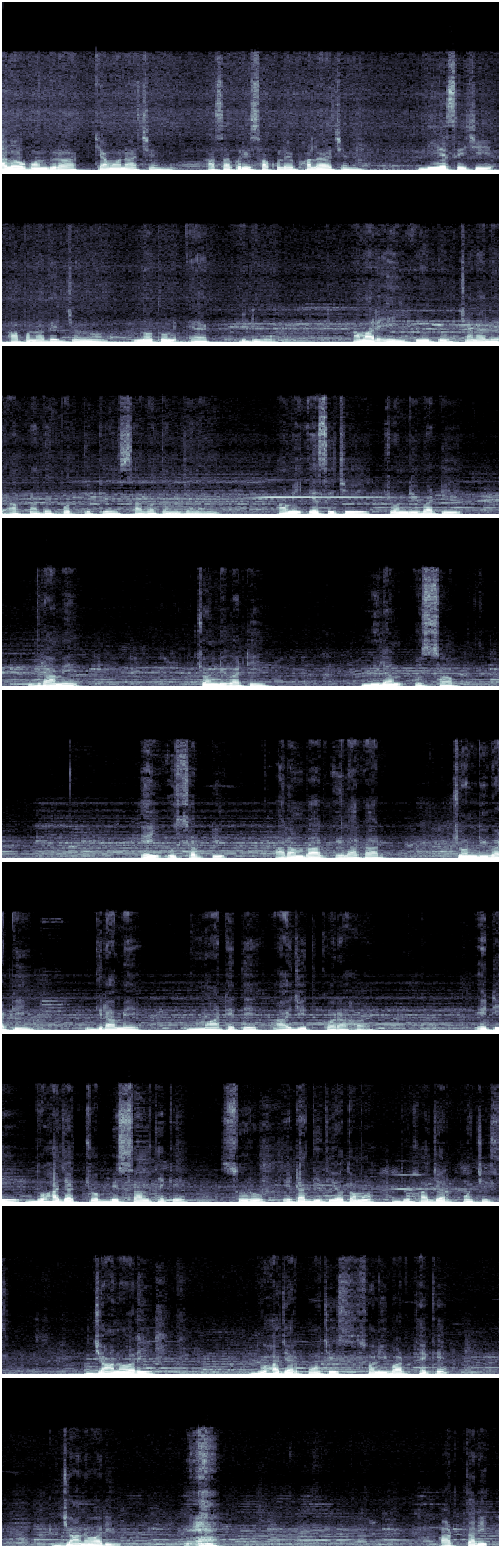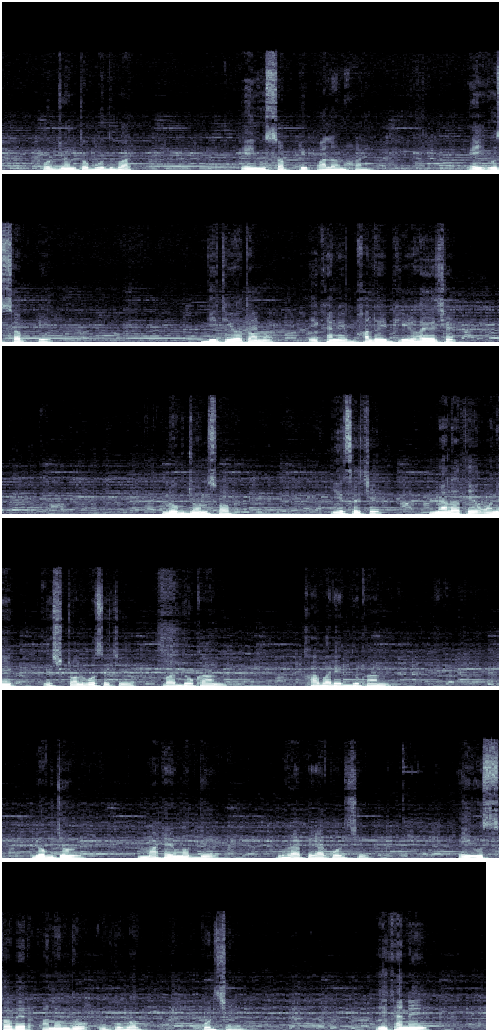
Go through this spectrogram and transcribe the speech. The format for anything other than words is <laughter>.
Hello বন্ধুরা, কেমন আছেন? আশা করি সকলে ভালো আছেন। নিয়ে এসেছি আপনাদের জন্য নতুন এক ভিডিও। আমার এই ইউটিউব চ্যানেলে আপনাদের প্রত্যেককে স্বাগতম জানাই। আমি এসেছি চণ্ডীবাটি গ্রামে। চণ্ডীবাটি মিলন উৎসব। এই উৎসবটি আরামবাগ এলাকার চণ্ডীবাটি গ্রামে মাঠেতে আয়োজিত করা হয়। এটি দু হাজার চব্বিশ সাল থেকে শুরু, এটা দ্বিতীয়তম দু হাজার পঁচিশ। জানুয়ারি দু হাজার পঁচিশ, শনিবার থেকে জানুয়ারি <clears throat> আট তারিখ পর্যন্ত বুধবার এই উৎসবটি পালন হয়। এই উৎসবটি দ্বিতীয়তম, এখানে ভালোই ভিড় হয়েছে। লোকজন সব এসেছে। মেলাতে অনেক স্টল বসেছে বা দোকান, খাবারের দোকান। লোকজন মাঠের মধ্যে ঘোরাফেরা করছে। এই উৎসবের আনন্দ উপভোগ করছেন। এখানে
